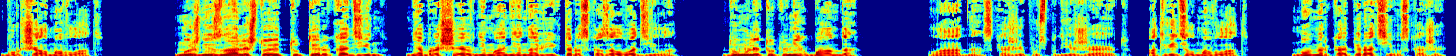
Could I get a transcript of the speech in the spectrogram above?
бурчал Мавлад. «Мы же не знали, что это Тутырок один», — не обращая внимания на Виктора, сказал водила. «Думали, тут у них банда». Ладно, скажи, пусть подъезжают, ответил Мавлад. Номер кооператива скажи.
